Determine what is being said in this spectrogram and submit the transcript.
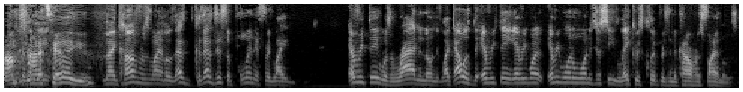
I'm Because, trying I mean, to tell you. like conference finals. That's because that's disappointing for like everything was riding on it. Like that was the everything everyone everyone wanted to see Lakers Clippers in the conference finals.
